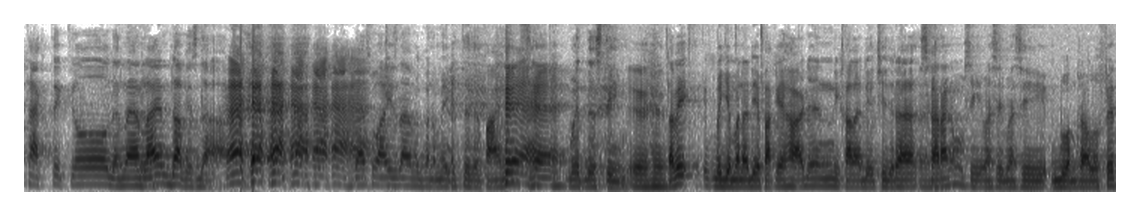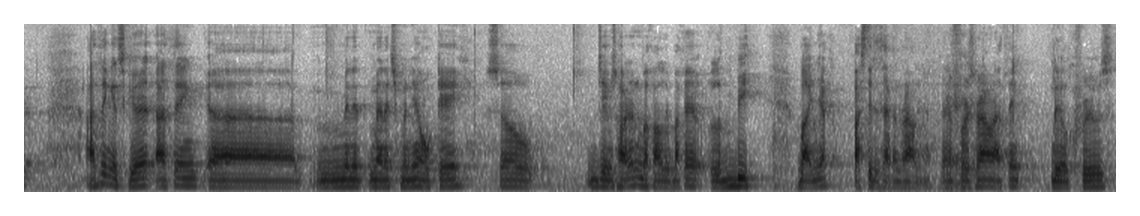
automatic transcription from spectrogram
tactical dan lain-lain, Doc is Doc. That's why he's never gonna make it to the finals with this team. Tapi bagaimana dia pakai Harden di kala dia cedera, sekarang kan masih masih masih belum terlalu fit. I think it's good. I think uh, minute managementnya oke. So James Harden bakal dipakai lebih banyak pasti di second round ya. Karena first round I think they'll cruise.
